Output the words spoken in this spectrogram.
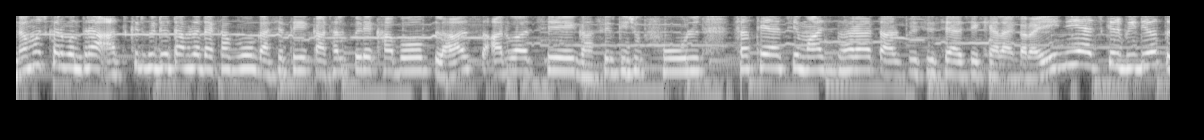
নমস্কার বন্ধুরা আজকের ভিডিওতে আমরা দেখাবো গাছে থেকে কাঁঠাল পেড়ে খাব প্লাস আরও আছে ঘাসের কিছু ফুল সাথে আছে মাছ ধরা তারপরে শেষে আছে খেলা করা। এই নিয়ে আজকের ভিডিও তো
